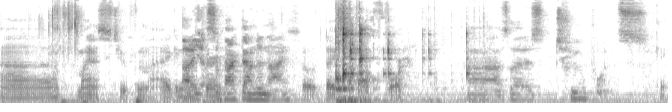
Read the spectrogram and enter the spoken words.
Uh, minus two from the agony. Uh, yeah, so back down to 9. So dice off four. Uh, so that is 2 points. Okay.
